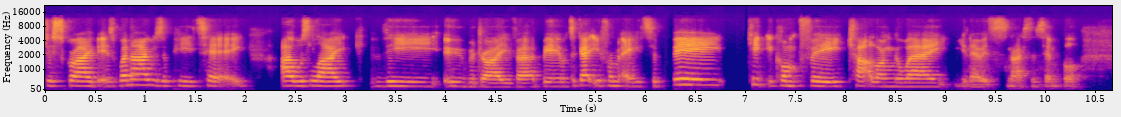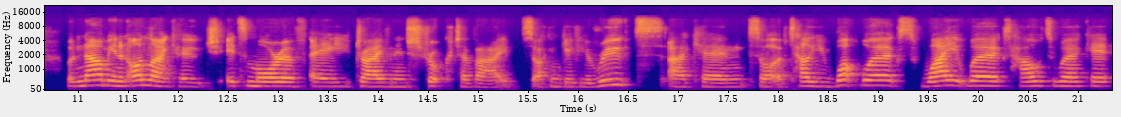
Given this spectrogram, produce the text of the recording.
describe it is when I was a PT, I was like the Uber driver. I'd be able to get you from A to B, keep you comfy, chat along the way. You know, it's nice and simple. But now being an online coach, it's more of a driving instructor vibe. So I can give you routes, I can sort of tell you what works, why it works, how to work it,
